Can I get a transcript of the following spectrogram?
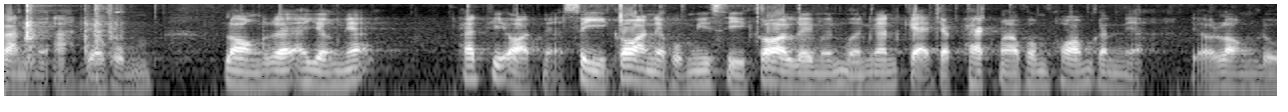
กันเนี่ยอะเดี๋ยวผมลองเลยไอ้อย่างเนี้ยแพทที่ออดเนี่ยสี่ก้อนเนี่ยผมมีสี่ก้อนเลยเหมือนเหมือนกันแกะจากแพ็คมาพร้อม ๆ กันเนี่ยเดี๋ยวลองดู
